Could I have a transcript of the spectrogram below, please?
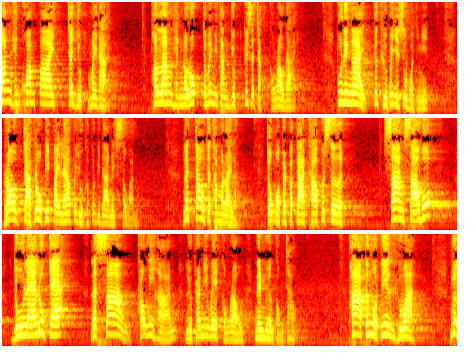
ลังแห่งความตายจะหยุดไม่ได้ พลังแห่งนรกจะไม่มีทางหยุดคริสตจักรของเราได้ พูดง่ายๆก็คือพระเยซูบอกอย่างนี้ เราจากโลกนี้ไปแล้วไปอยู่กับพระบิดาในสวรรค์ และเจ้าจะทำอะไรล่ะ จงออกไปประกาศข่าวประเสริฐ สร้างสาวก ดูแลลูกแกะ และสร้างพระวิหารหรือพระนิเวศของเราในเมืองของเจ้า ภาพทั้งหมดนี้ก็คือว่า เมื่อ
